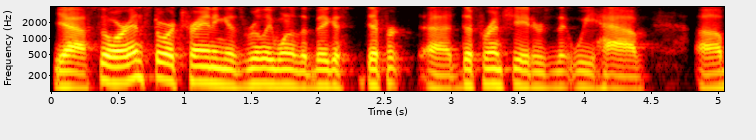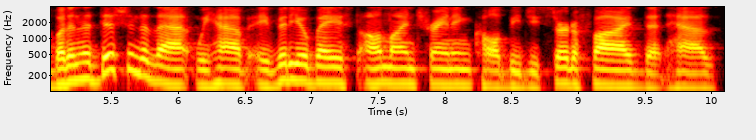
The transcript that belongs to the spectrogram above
Yeah, so our in store training is really one of the biggest different uh, differentiators that we have. Uh, but in addition to that, we have a video based online training called BG Certified that has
